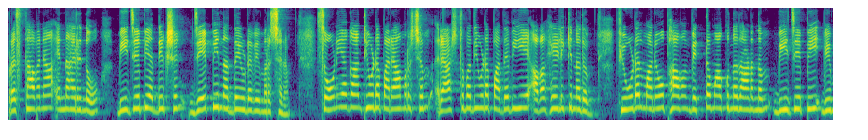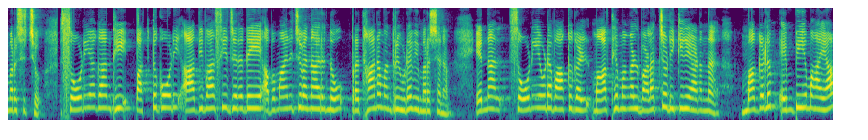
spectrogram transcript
പ്രസ്താവന എന്നായിരുന്നു ബി ജെ പി അധ്യക്ഷൻ ജെ പി നദ്ദയുടെ വിമർശനം. സോണിയാഗാന്ധിയുടെ പരാമർശം രാഷ്ട്രപതിയുടെ പദവിയെ അവഹേളിക്കുന്നതും ഫ്യൂഡൽ മനോഭാവം വ്യക്തമാക്കുന്നതാണെന്നും ബി ജെ പി വിമർശിച്ചു. സോണിയാഗാന്ധി പത്ത് കോടി ആദിവാസി ജനതയെ അപമാനിച്ചുവെന്നായിരുന്നു പ്രധാനമന്ത്രിയുടെ വിമർശനം. എന്നാൽ സോണിയയുടെ വാക്കുകൾ മാധ്യമങ്ങൾ വളച്ചൊടിക്കുകയാണെന്ന് മകളും എം പിയുമായ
